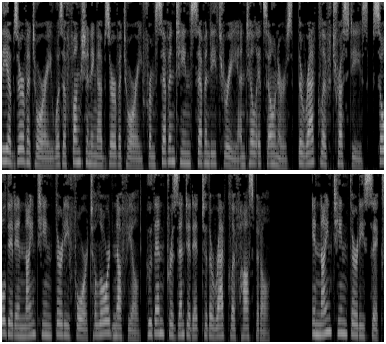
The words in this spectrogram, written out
The observatory was a functioning observatory from 1773 until its owners, the Radcliffe Trustees, sold it in 1934 to Lord Nuffield, who then presented it to the Radcliffe Hospital. In 1936,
